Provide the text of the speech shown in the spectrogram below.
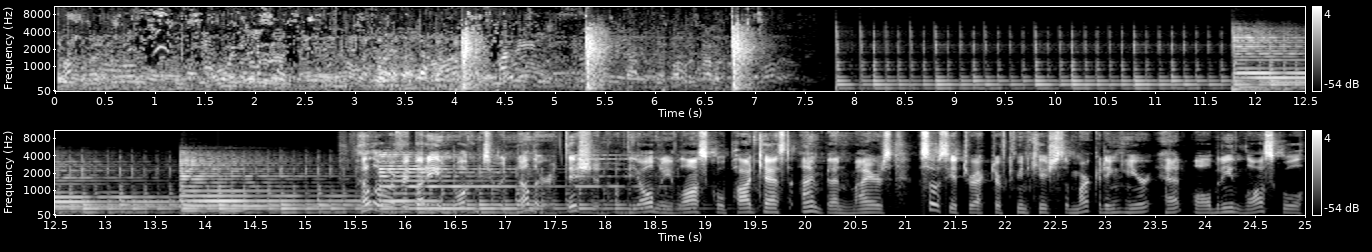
Thank you. And welcome to another edition of the Albany Law School podcast. I'm Ben Myers, Associate Director of Communications and Marketing here at Albany Law School.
